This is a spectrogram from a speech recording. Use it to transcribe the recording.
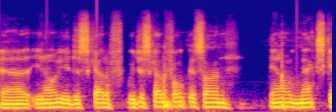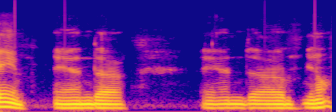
uh, you know, you just got to we just got to focus on you know next game and uh, and uh, you know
